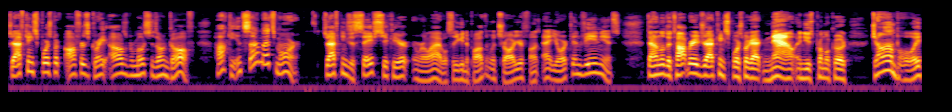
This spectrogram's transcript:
DraftKings Sportsbook offers great odds and promotions on golf, hockey, and so much more. DraftKings is safe, secure, and reliable, so you can deposit and withdraw your funds at your convenience. Download the top-rated DraftKings Sportsbook app now and use promo code JohnBoy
